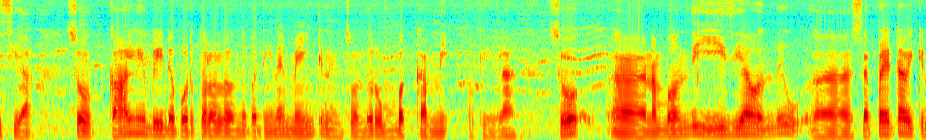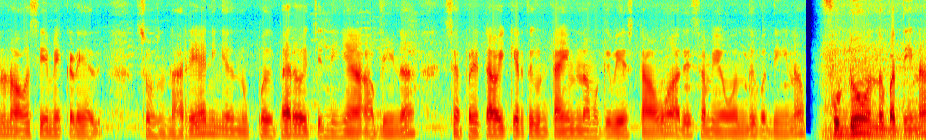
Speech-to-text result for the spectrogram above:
ஈஸியாக ஸோ காலனி ப்ரீடை பொறுத்தளவில் வந்து பார்த்திங்கன்னா மெயின்டெனன்ஸ் வந்து ரொம்ப கம்மி. ஓகேங்களா? ஸோ நம்ம வந்து ஈஸியாக வந்து செப்பரேட்டாக வைக்கணும்னு அவசியமே கிடையாது. ஸோ நிறையா நீங்கள் முப்பது பேரை வச்சுருந்தீங்க அப்படின்னா செப்பரேட்டாக வைக்கிறதுக்கு டைம் நமக்கு வேஸ்ட் ஆகும். அதே சமயம் வந்து பார்த்திங்கன்னா ஃபுட்டும் வந்து பார்த்திங்கன்னா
